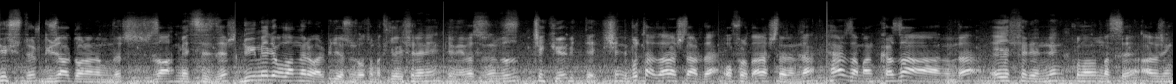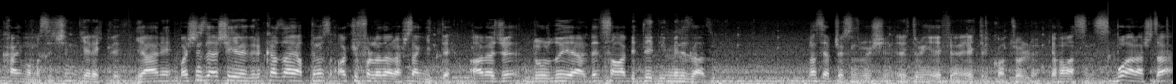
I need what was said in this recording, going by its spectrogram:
lükstür, güzel donanımdır, zahmetsizdir. Düğmeli olanları var biliyorsunuz otomatik el freni. Düğmeye basıyorsunuz vızıt çekiyor bitti. Şimdi bu tarz araçlarda, offroad araçlarında her zaman kaza anında el freninin kullanılması, aracın kaymaması için gerekli. Yani başınıza her şey gelebilir. Kaza yaptınız, akü fırladı araçtan gitti. Aracı durduğu yerde sabitleyip inmeniz lazım. Nasıl yapacaksınız bu işi? Elektronik el freni, elektrik kontrollü yapamazsınız. Bu araçta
